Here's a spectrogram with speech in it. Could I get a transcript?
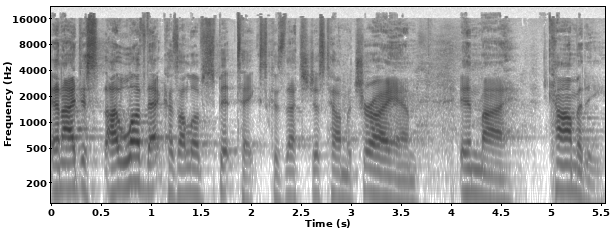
And I just, I love that because I love spit takes because that's just how mature I am in my comedy.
